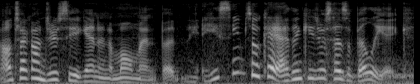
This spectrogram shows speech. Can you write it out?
I'll check on Juicy again in a moment, but he- seems okay. I think he just has a bellyache.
